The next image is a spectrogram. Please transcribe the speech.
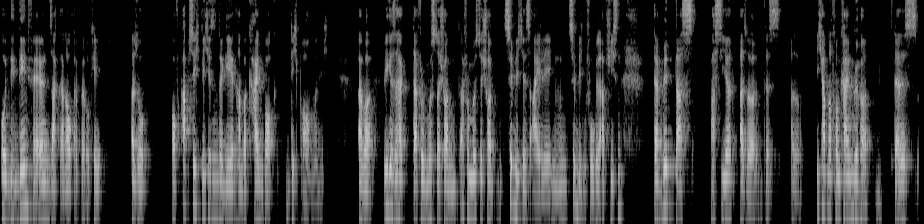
Und in den Fällen sagt dann auch Apple, okay, also auf absichtliches Hintergehen haben wir keinen Bock, dich brauchen wir nicht. Aber wie gesagt, dafür musste schon, dafür musste schon ein ziemliches Ei legen, einen ziemlichen Vogel abschießen, damit das passiert. Also das, also ich habe noch von keinem gehört, der das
